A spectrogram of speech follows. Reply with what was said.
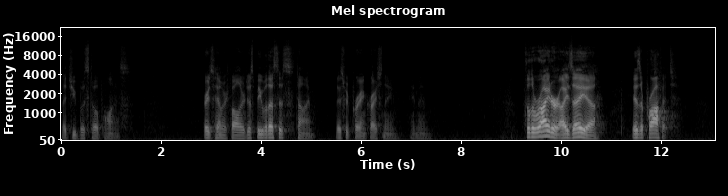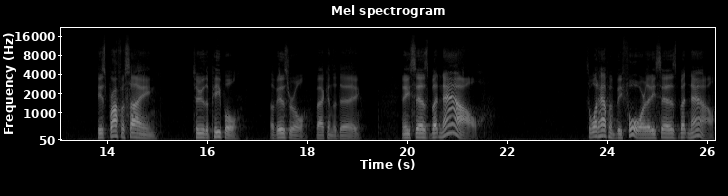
that you bestow upon us. Gracious Heavenly Father, just be with us this time. This we pray in Christ's name. Amen. So the writer, Isaiah, is a prophet. He's prophesying to the people of Israel back in the day. And he says, But now, so, what happened before that he says, but now?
